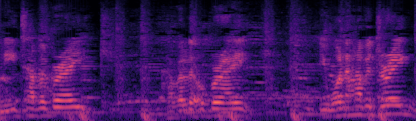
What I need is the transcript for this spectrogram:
You need to have a break, have a little break. You want to have a drink,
